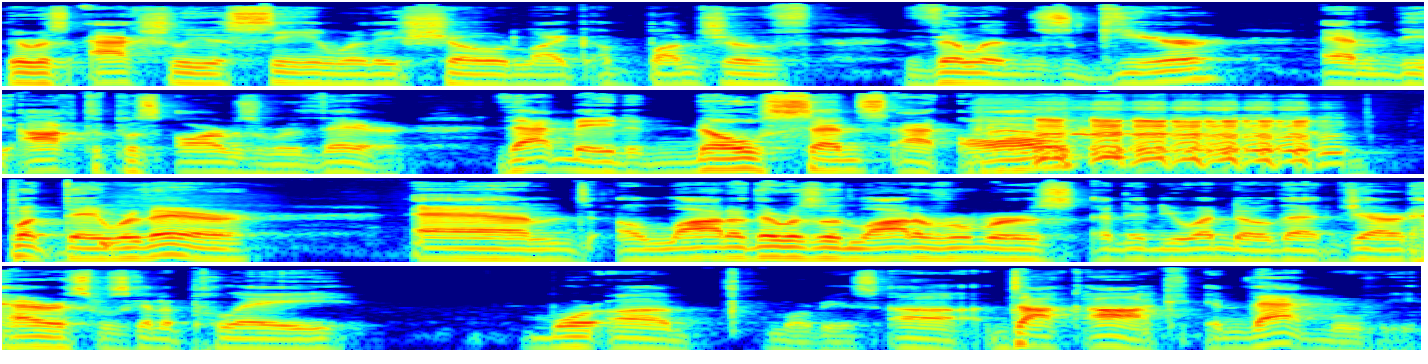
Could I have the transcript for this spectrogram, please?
there was actually a scene where they showed like a bunch of villains' gear, and the octopus arms were there. That made no sense at all, but they were there. And a lot of there was a lot of rumors and innuendo that Jared Harris was going to play more uh Morbius uh Doc Ock in that movie,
